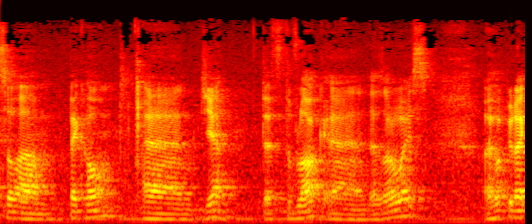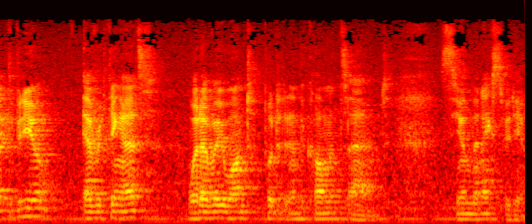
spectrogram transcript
So I'm back home and yeah, that's the vlog and as always, I hope you liked the video. Everything else, whatever you want, put it in the comments and see you in the next video.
